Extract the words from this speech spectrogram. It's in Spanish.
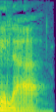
pelada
